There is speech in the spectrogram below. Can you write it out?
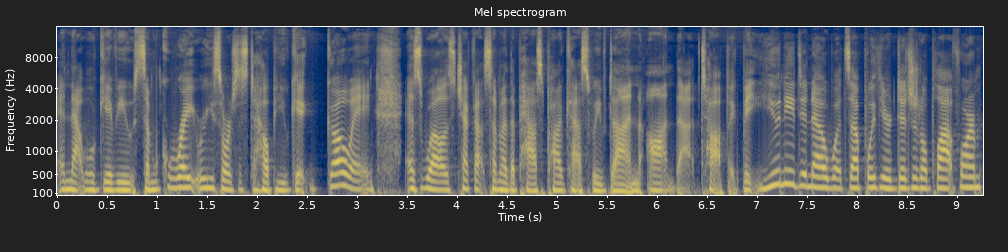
and that will give you some great resources to help you get going, as well as check out some of the past podcasts we've done on that topic. But you need to know what's up with your digital platform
